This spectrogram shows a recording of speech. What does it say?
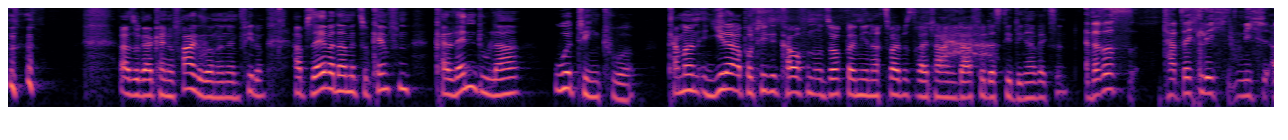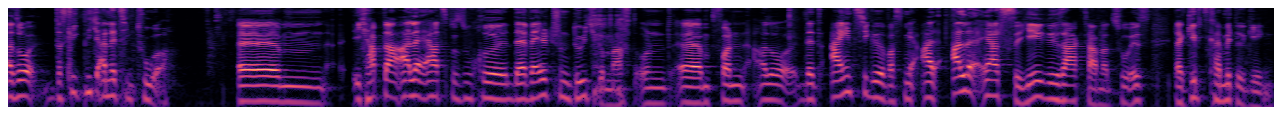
also gar keine Frage, sondern eine Empfehlung. Hab selber damit zu kämpfen. Calendula Urtinktur. Kann man in jeder Apotheke kaufen und sorgt bei mir nach zwei bis drei Tagen dafür, dass die Dinger weg sind. Das ist tatsächlich nicht, also das liegt nicht an der Tinktur. Ähm, ich habe da alle Ärztbesuche der Welt schon durchgemacht und ähm, von, also das Einzige, was mir all, alle Ärzte je gesagt haben dazu ist, da gibt es kein Mittel gegen.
